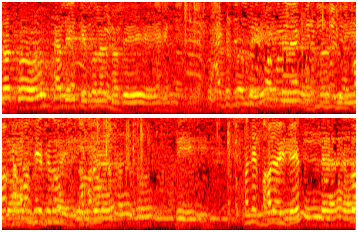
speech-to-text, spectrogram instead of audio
তারপরেও অনেক ভালো হয়েছে। তো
